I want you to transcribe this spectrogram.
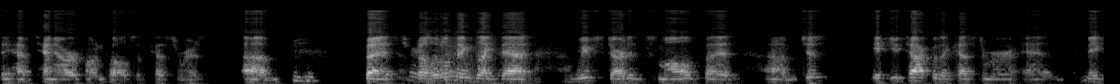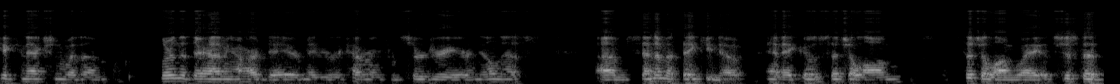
they have 10-hour phone calls with customers. Um, mm-hmm. But but little things like that. We've started small, but um, just if you talk with a customer and make a connection with them, learn that they're having a hard day or maybe recovering from surgery or an illness, um, send them a thank you note, and it goes such a long, such a long way. It's just a,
